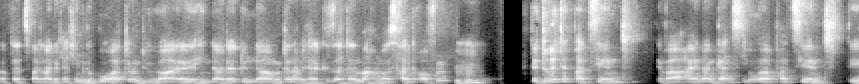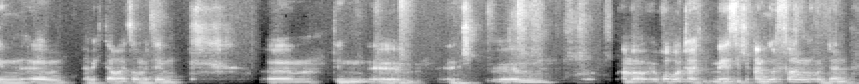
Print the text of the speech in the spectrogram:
habe da zwei, drei Löcherchen gebohrt und überall hing da der Dünndarm. Und dann habe ich halt gesagt, dann machen wir es halt offen. Mhm. Der dritte Patient war einer, ein ganz junger Patient, den ähm, habe ich damals auch mit dem, ähm, dem ähm, ich, ähm, robotermäßig angefangen und dann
